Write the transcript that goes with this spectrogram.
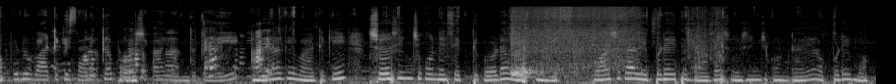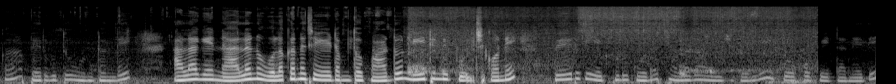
అప్పుడు వాటికి సరిగ్గా పోషకాలు అందుతాయి. అలాగే వాటికి శోషించుకునే శక్తి కూడా వస్తుంది. పోషకాలు ఎప్పుడైతే బాగా శోషించుకుంటాయో అప్పుడే మొక్క పెరుగుతూ ఉంటుంది. అలాగే నేలను ఉలకన చేయడంతో పాటు నీటిని పీల్చుకొని వేరుకి ఎప్పుడు కూడా చల్లగా ఉంచుతుంది ఈ కోకోపీట్ అనేది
